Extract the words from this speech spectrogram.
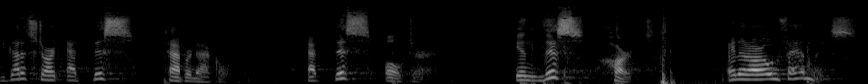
We got to start at this tabernacle, at this altar, in this heart and in our own families.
